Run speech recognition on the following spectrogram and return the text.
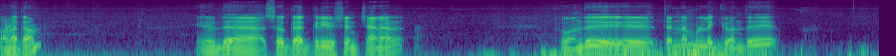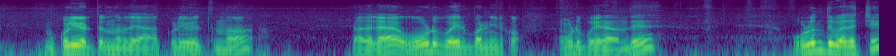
வணக்கம். இது வந்து அசோக் அக்ரிவிஷன் சேனல். இப்போ வந்து தென்னம்பிள்ளைக்கு வந்து குழி எடுத்திருந்தோம் இல்லையா? குழி எடுத்திருந்தோம். அதில் ஊடு பயிர் பண்ணியிருக்கோம். ஊடு பயிரை வந்து உளுந்து விதைச்சி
